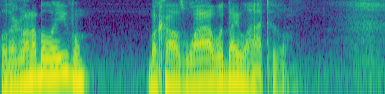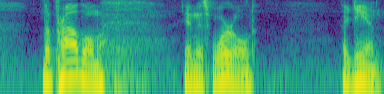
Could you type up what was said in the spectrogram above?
Well, they're going to believe them because why would they lie to them? The problem in this world, again,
